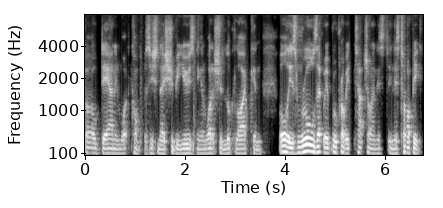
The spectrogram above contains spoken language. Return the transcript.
bogged down in what composition they should be using and what it should look like, and all these rules that we, we'll probably touch on in this in this topic.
